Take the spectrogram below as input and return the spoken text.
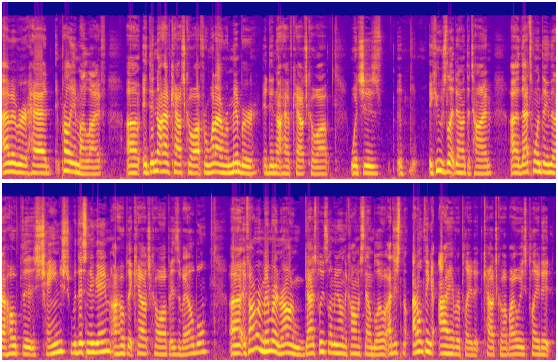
I've ever had, probably in my life. Uh, it did not have couch co-op. For what I remember, it did not have couch co-op, which is a huge letdown at the time. Uh, that's one thing that I hope that is changed with this new game. I hope that couch co-op is available. Uh, if I'm remembering wrong, guys, please let me know in the comments down below. I just I don't think I ever played it couch co-op. I always played it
